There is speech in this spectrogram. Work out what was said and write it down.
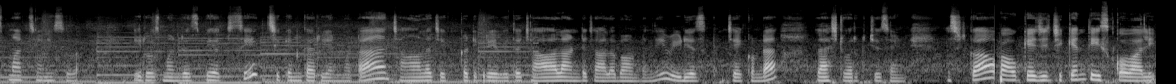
స్మార్ట్ సోనీ శివ ఈరోజు మన రెసిపీ వచ్చేసి చికెన్ కర్రీ అనమాట చాలా చిక్కటి గ్రేవీతో చాలా అంటే చాలా బాగుంటుంది. వీడియోస్ చేయకుండా లాస్ట్ వరకు చూసేయండి. ఫస్ట్గా పావు కేజీ చికెన్ తీసుకోవాలి.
